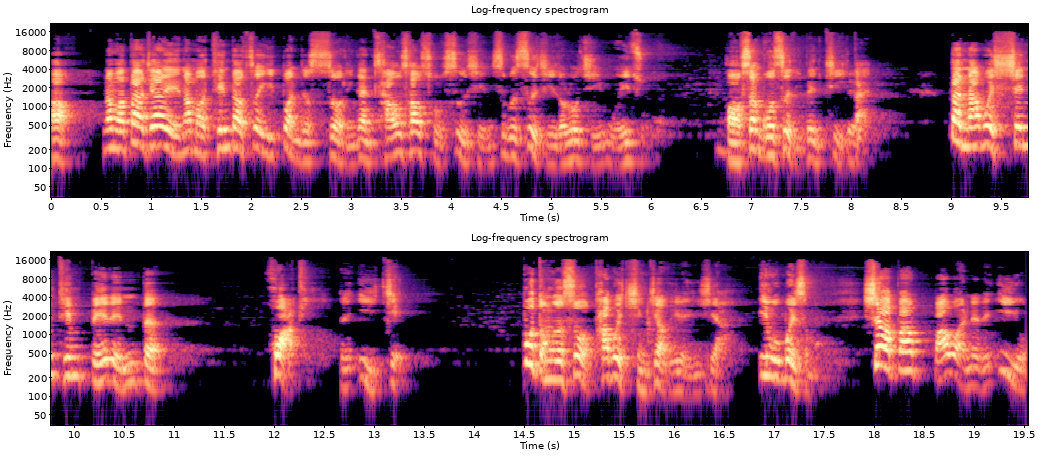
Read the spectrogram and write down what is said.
好，那么大家也那么听到这一段的时候，你看曹操处事情是不是自己的逻辑为主？哦，《三国志》里面记载，但他会先听别人的话题的意见，不懂的时候他会请教别人一下，因为为什么？下巴饱满的人一有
